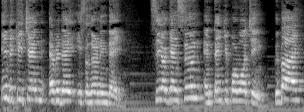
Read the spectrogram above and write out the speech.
in the kitchen, every day is a learning day. See you again soon and thank you for watching. Goodbye!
